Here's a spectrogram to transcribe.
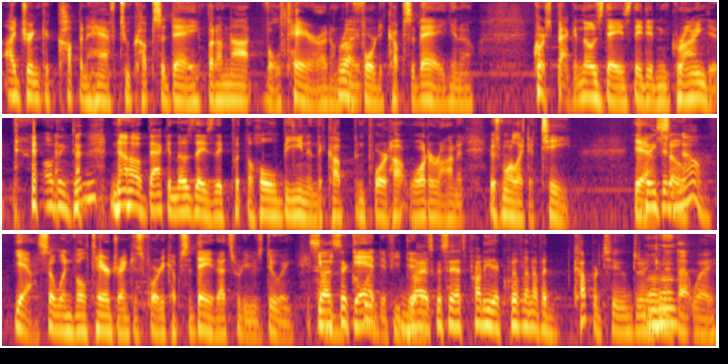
I drink a cup and a half, two cups a day, but I'm not Voltaire. I don't Right. do 40 cups a day, you know. Of course, back in those days, they didn't grind it. Oh, they didn't? no, back in those days, they put the whole bean in the cup and poured hot water on it. It was more like a tea. Yeah, They didn't so, know. Yeah, so when Voltaire drank his 40 cups a day, that's what he was doing. He'd that's be dead if he did Right, I was going to say that's probably the equivalent of a cup or two drinking Mm-hmm. it that way.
